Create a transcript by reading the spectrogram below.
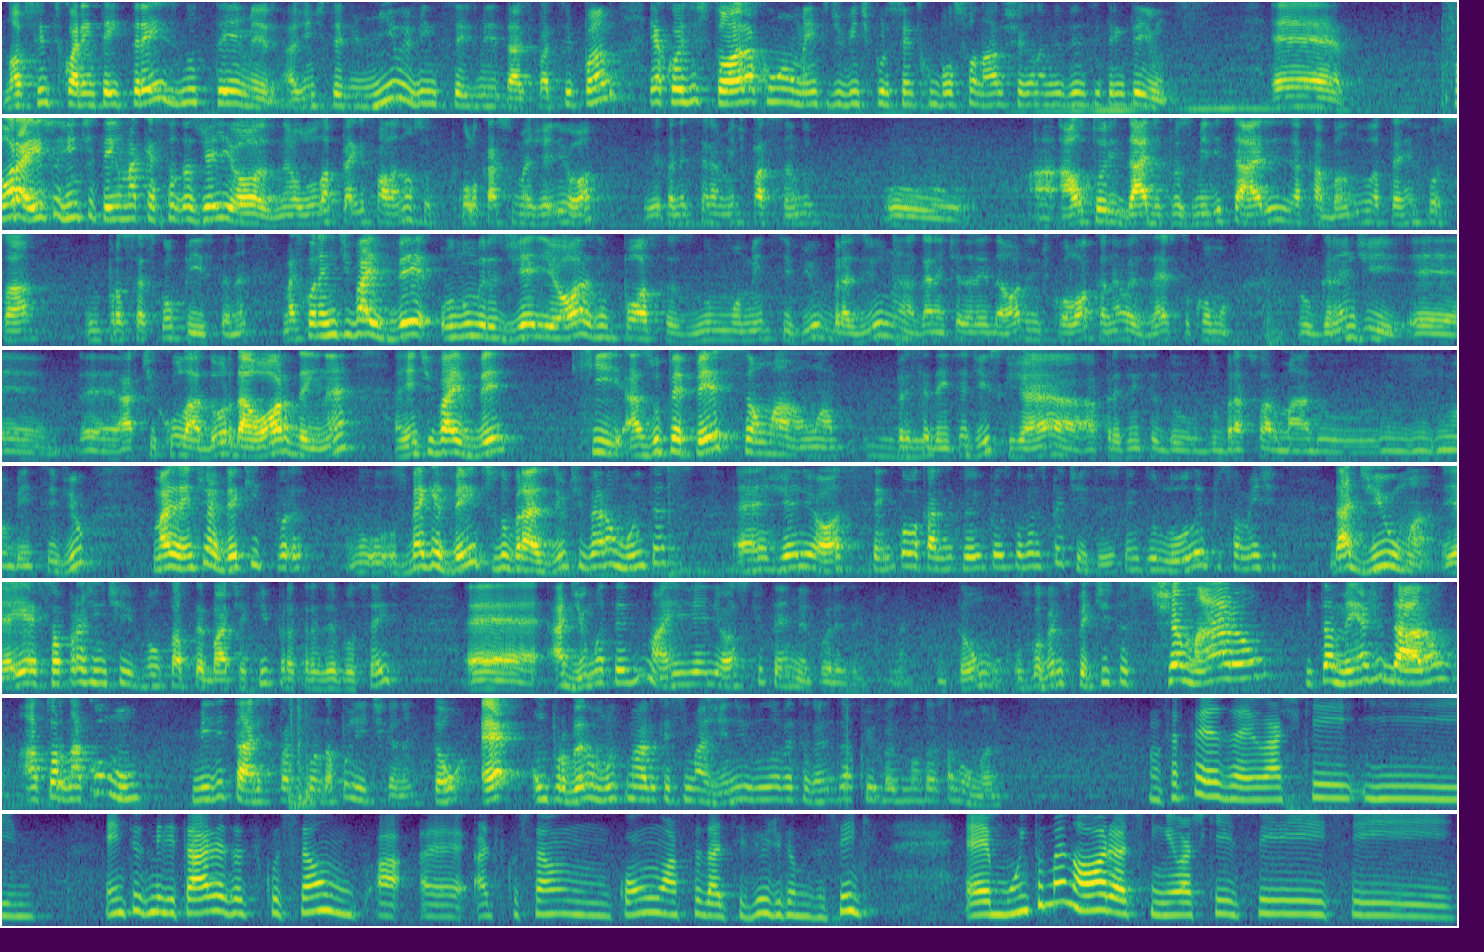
943 no Temer, a gente teve 1.026 militares participando e a coisa estoura com um aumento de 20% com Bolsonaro, chegando a 1.231. É, Fora isso, a gente tem uma questão das GLOs, né? O Lula pega e fala, não, se eu colocasse uma GLO, eu ia estar necessariamente passando o, a, autoridade para os militares, acabando até reforçar um processo golpista, né? Mas quando a gente vai ver o número de GLOs impostas no momento civil do Brasil, né, a garantia da lei da ordem, a gente coloca né, o Exército como o grande é, é, articulador da ordem, né? A gente vai ver que as UPPs são uma, uma precedência disso, que já é a presença do, do braço armado em, em, um ambiente civil, mas a gente vai ver que os mega eventos no Brasil tiveram muitas é, GLOs sendo colocadas, inclusive, pelos governos petistas. Isso tem do Lula e principalmente da Dilma. E aí é só para a gente voltar para o debate aqui, para trazer vocês. É, a Dilma teve mais GLOs que o Temer, por exemplo. Né? Então, os governos petistas chamaram e também ajudaram a tornar comum militares participando da política, né? Então é um problema muito maior do que se imagina e o Lula vai ter um grande desafio para desmontar essa bomba, né? Com certeza, eu acho que e entre os militares a discussão a, é, a discussão com a sociedade civil, digamos assim, é muito menor, assim. Eu acho que se, se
